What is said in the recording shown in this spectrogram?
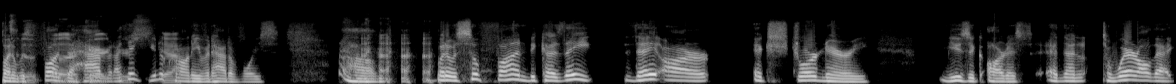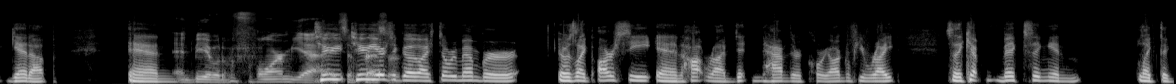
but To it was the- fun to have it. I think characters, yeah. Unicron even had a voice. Um, but it was so fun because they they are extraordinary music artists and then to wear all that get up and, and be able to perform. Yeah. two two years ago i still remember it was like Arcee and hot rod didn't have their choreography right so they kept mixing in like the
